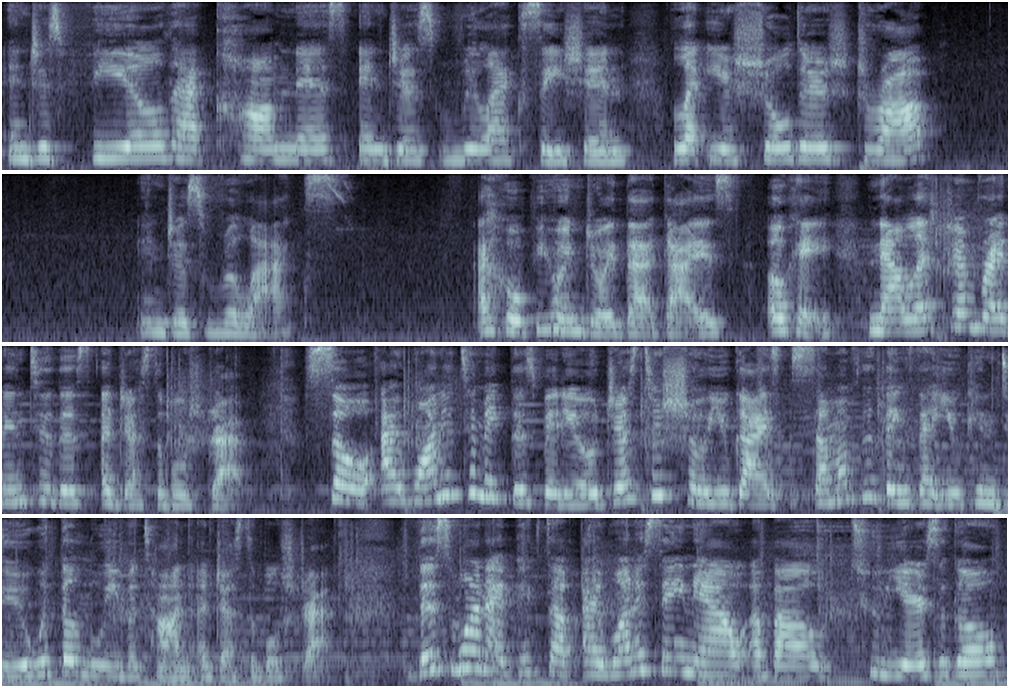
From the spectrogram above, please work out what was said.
and just feel that calmness and just relaxation. Let your shoulders drop and just relax. I hope you enjoyed that, guys. Okay, now let's jump right into this adjustable strap. So I wanted to make this video just to show you guys some of the things that you can do with the Louis Vuitton adjustable strap. This one I picked up, I want to say now about two years ago.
